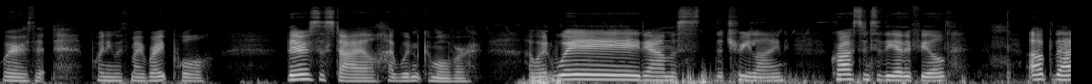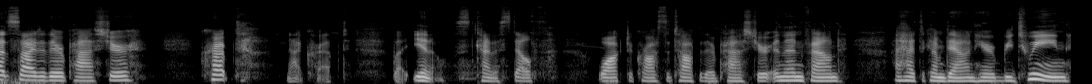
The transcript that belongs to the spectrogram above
where is it? Pointing with my right pole. There's the stile. I wouldn't come over. I went way down the, the tree line, crossed into the other field, up that side of their pasture, crept, not crept, but you know, kind of stealth walked across the top of their pasture and then found I had to come down here between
